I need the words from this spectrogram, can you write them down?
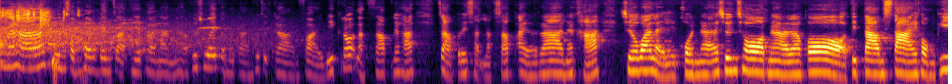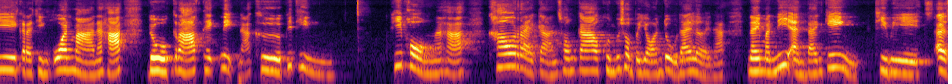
งษ์นะคะ คุณสมพงษ์เป็นจัดเทพานันนะคะผู้ช่วยกรรมการผู้จัดการฝ่ายวิเคราะห์หลักทรัพย์นะคะ จากบริษัทหลักทรัพย์ไอรานะคะ เชื่อว่าหลาย ๆ คนนะชื่นชอบนะคะแล้วก็ติดตามสไตล์ของพี่กระทิงอ้วนมานะคะ ดูกราฟเทคนิคนะคือพี่ทิงพี่พงษ์นะคะ เข้ารายการช่อง 9 คุณผู้ชมไปย้อนดูได้เลยนะ ใน Money and Banking TV เอ่อ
